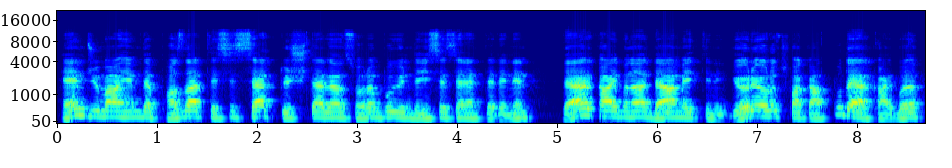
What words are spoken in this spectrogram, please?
Hem cuma hem de pazartesi sert düşüşlerden sonra bugün de hisse senetlerinin değer kaybına devam ettiğini görüyoruz. Fakat bu değer kaybı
